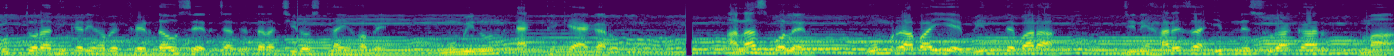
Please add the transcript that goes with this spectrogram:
উত্তরাধিকারী হবে ফেরদাউসের, যাতে তারা চিরস্থায়ী হবে। মুমিনুন এক থেকে এগারো। আনাস বলেন, উম রাবাইয়ে বিনতে বারা যিনি হারেজা ইবনে সুরাকার মা,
